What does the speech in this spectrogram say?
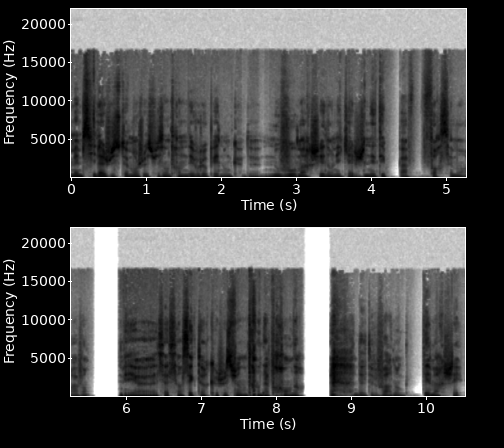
même si là, justement, je suis en train de développer donc de nouveaux marchés dans lesquels je n'étais pas forcément avant. Mais euh, ça, c'est un secteur que je suis en train d'apprendre de devoir donc démarcher,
